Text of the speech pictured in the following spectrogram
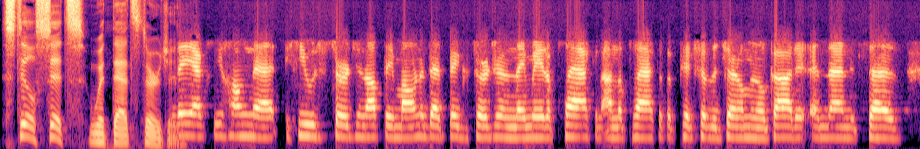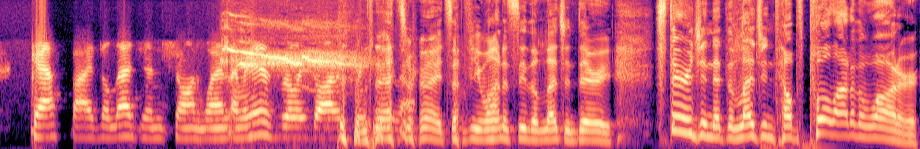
still sits with that sturgeon. They actually hung that huge sturgeon up. They mounted that big sturgeon and they made a plaque. And on the plaque is a picture of the gentleman who got it. And then it says, "Gas by the legend, Sean Wendt." I mean, it is really gone. That's right. So if you want to see the legendary sturgeon that the legend helped pull out of the water,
